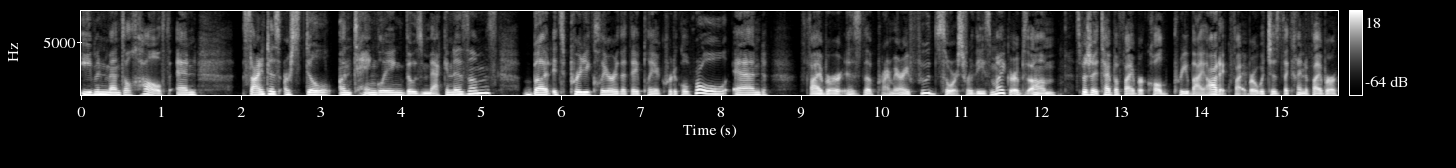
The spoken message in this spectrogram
even mental health. And scientists are still untangling those mechanisms, but it's pretty clear that they play a critical role. And fiber is the primary food source for these microbes, um, especially a type of fiber called prebiotic fiber, which is the kind of fiber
